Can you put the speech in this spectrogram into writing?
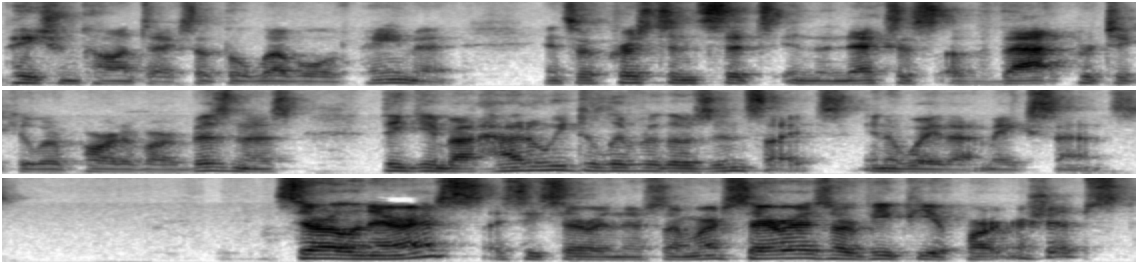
patient context, at the level of payment? And so Kristen sits in the nexus of that particular part of our business, thinking about how do we deliver those insights in a way that makes sense. Sarah Linares, I see Sarah in there somewhere. Sarah is our VP of partnerships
